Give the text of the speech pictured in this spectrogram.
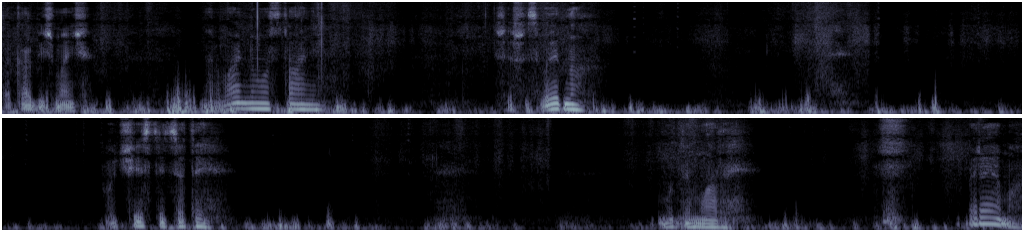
Така більш-менш в нормальному стані. Ще щось видно. Почиститься ти. Буде мали. Беремо.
